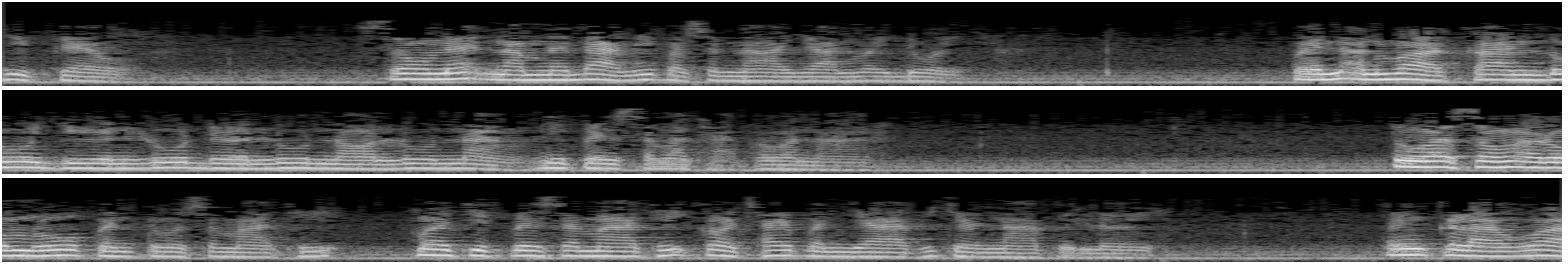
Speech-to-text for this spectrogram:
ฑิตแก้ว ทรงแนะนำในด้านวิปัสสนาญาณไว้ด้วย เป็นอันว่าการรู้ยืน รู้เดิน รู้นอน รู้นั่ง นี่เป็นสมถะภาวนา ตัวทรงอารมณ์รู้เป็นตัวสมาธิ เมื่อจิตเป็นสมาธิก็ใช้ปัญญาพิจารณาไปเลยท่านกล่าวว่า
